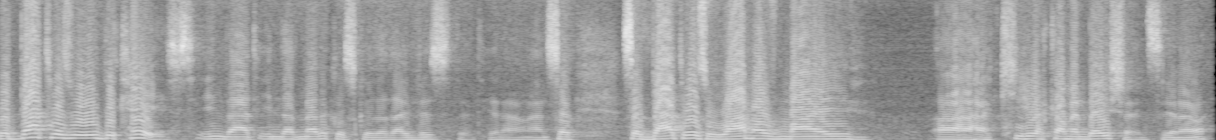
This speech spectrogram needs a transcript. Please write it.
But that was really the case in that, in that medical school that I visited, you know. And so, so that was one of my uh, key recommendations, you know.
